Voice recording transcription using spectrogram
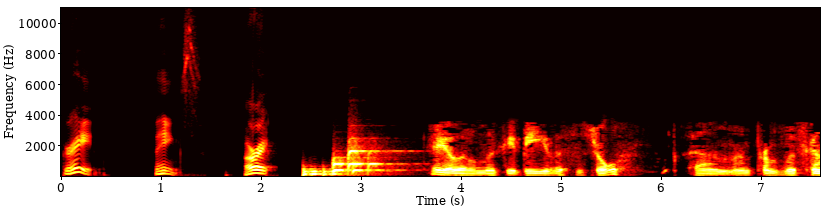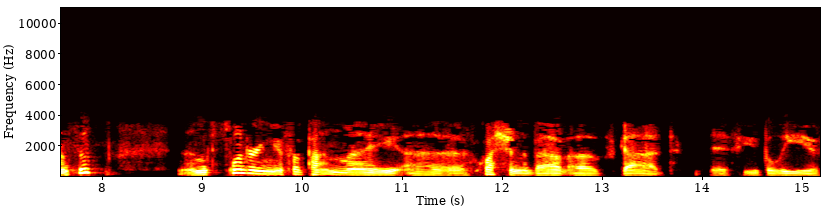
Great. Thanks. All right. Hey, Lil Mookie B. This is Joel. Um, I'm from Wisconsin. I'm just wondering if, upon my uh, question about of God, if you believe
